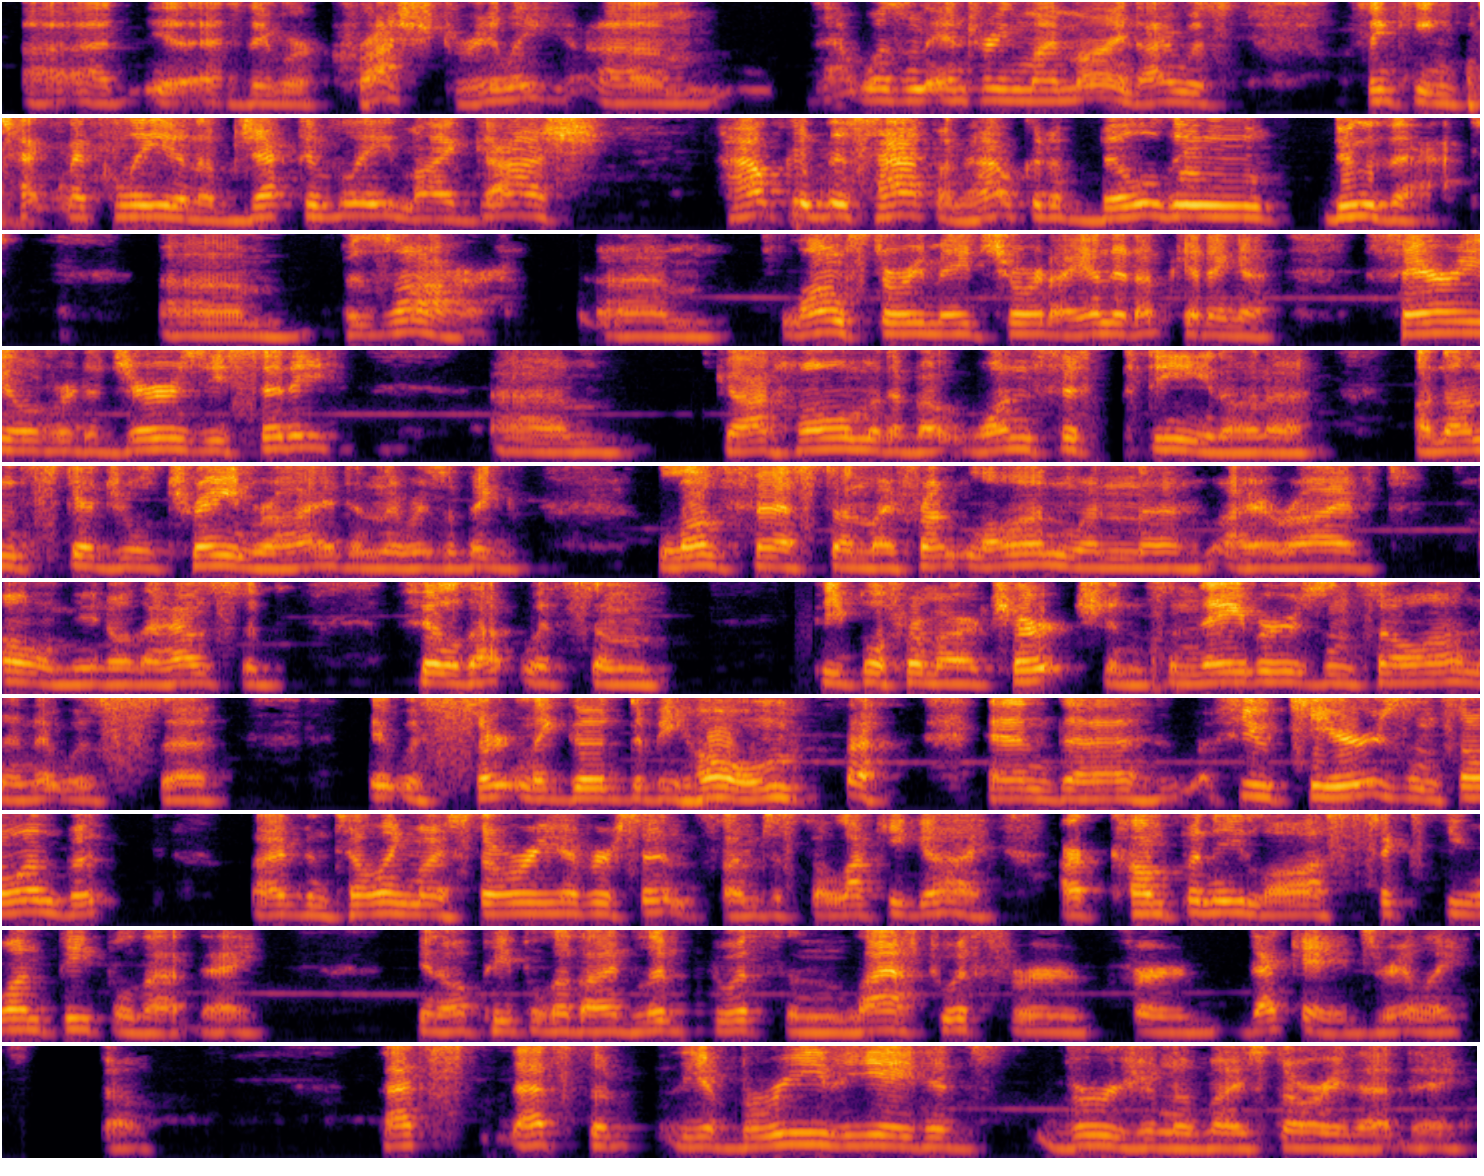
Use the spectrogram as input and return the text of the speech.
uh, as they were crushed. Really. Um, that wasn't entering my mind. I was thinking technically and objectively, my gosh, how could this happen? How could a building do that? Um, bizarre. Um, long story made short, I ended up getting a ferry over to Jersey City. Um, got home at about 1.15 on a an unscheduled train ride, and there was a big love fest on my front lawn when uh, I arrived home. You know, the house had filled up with some people from our church and some neighbors and so on, and it was uh, it was certainly good to be home, and uh, a few tears and so on. But I've been telling my story ever since. I'm just a lucky guy. Our company lost 61 people that day. You know, people that I'd lived with and laughed with for for decades, really. So that's that's the the abbreviated version of my story that day.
